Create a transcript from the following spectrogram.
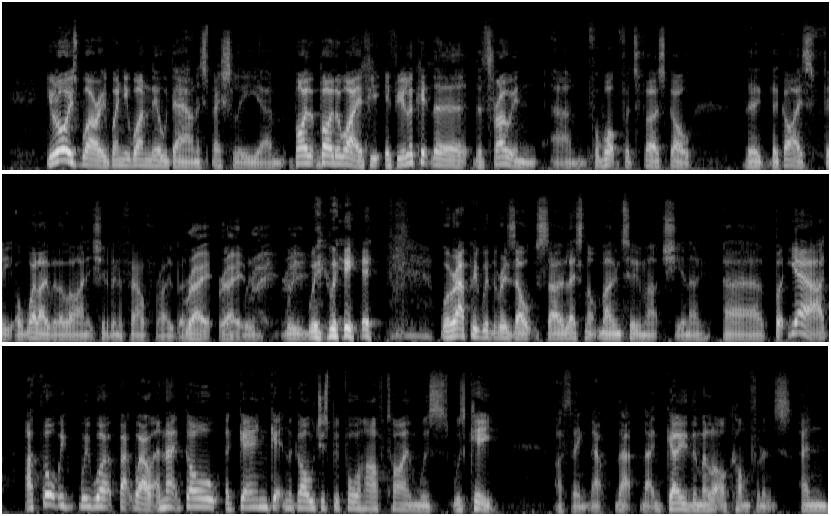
you're always worried when you're one 0 down, especially. Um, by the, by the way, if you if you look at the the throw in um, for Watford's first goal, the the guy's feet are well over the line. It should have been a foul throw, but right, right, we, right, we, we, we, we're happy with the results, so let's not moan too much, you know. Uh, but yeah, I, I, thought we, we worked back well, and that goal again, getting the goal just before half time was was key. I think that that that gave them a lot of confidence and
